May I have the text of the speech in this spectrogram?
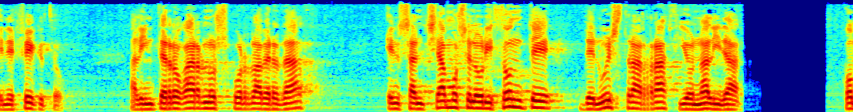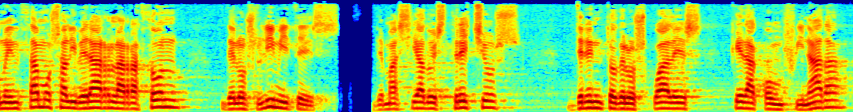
En efecto, al interrogarnos por la verdad, ensanchamos el horizonte de nuestra racionalidad. Comenzamos a liberar la razón de los límites demasiado estrechos dentro de los cuales queda confinada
